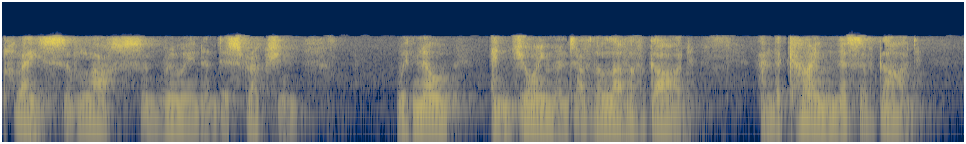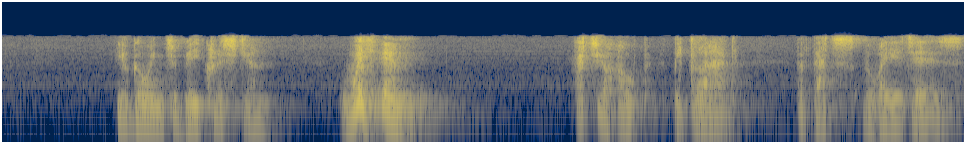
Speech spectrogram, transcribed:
place of loss and ruin and destruction with no enjoyment of the love of God and the kindness of God. You're going to be Christian with Him. That's your hope. Be glad that that's the way it is.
